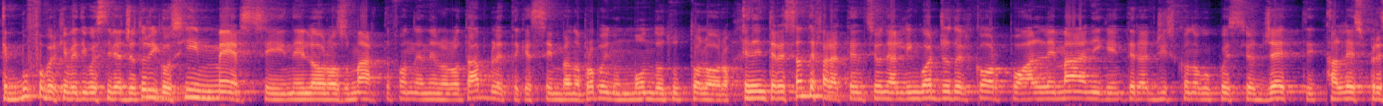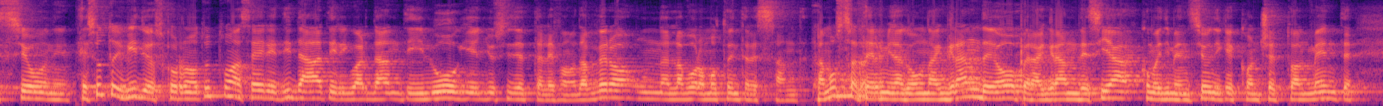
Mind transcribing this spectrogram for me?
È buffo perché vedi questi viaggiatori così immersi nei loro smartphone e nei loro tablet che sembrano proprio in un mondo tutto loro. Ed è interessante fare attenzione al linguaggio del corpo, alle mani che interagiscono con questi oggetti, alle espressioni. E sotto i video scorrono tutta una serie di dati riguardanti i luoghi e gli usi del telefono. Davvero un lavoro molto interessante. La mostra termina con una grande opera, grande sia come dimensioni che concettualmente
